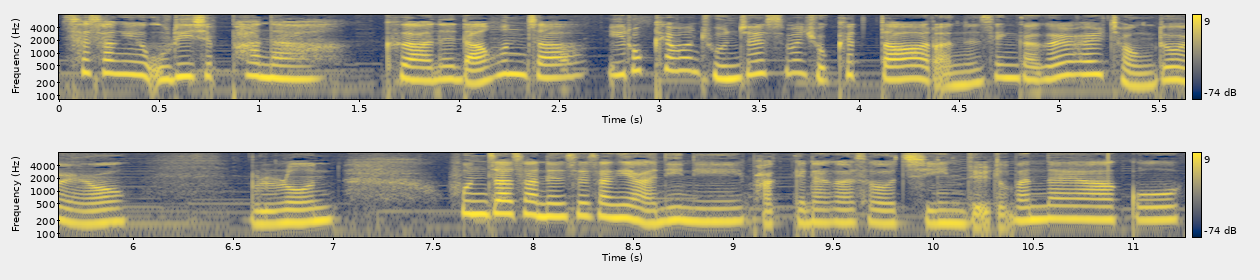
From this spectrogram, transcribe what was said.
세상에 우리 집 하나, 그 안에 나 혼자 이렇게만 존재했으면 좋겠다라는 생각을 할 정도예요. 물론, 혼자 사는 세상이 아니니 밖에 나가서 지인들도 만나야 하고,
